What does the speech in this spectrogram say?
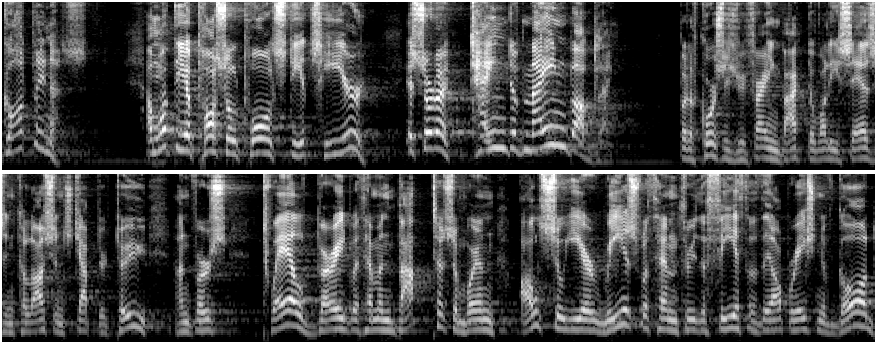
godliness. And what the Apostle Paul states here is sort of kind of mind boggling. But of course, he's referring back to what he says in Colossians chapter 2 and verse 12, buried with him in baptism, wherein also ye are raised with him through the faith of the operation of God,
